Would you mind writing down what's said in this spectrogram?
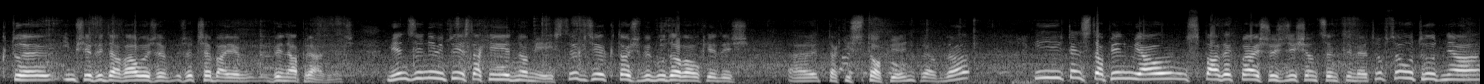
które im się wydawały, że, że trzeba je wynaprawiać. Między innymi tu jest takie jedno miejsce, gdzie ktoś wybudował kiedyś taki stopień, prawda? I ten stopień miał spadek prawie 60 cm, co utrudnia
